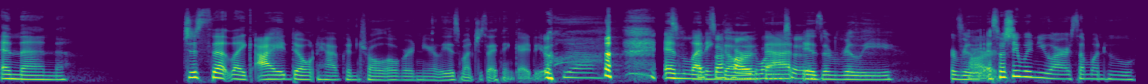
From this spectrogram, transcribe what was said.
and then just that like I don't have control over nearly as much as I think I do. yeah and letting a go of that to- is a really a really hard. especially when you are someone who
